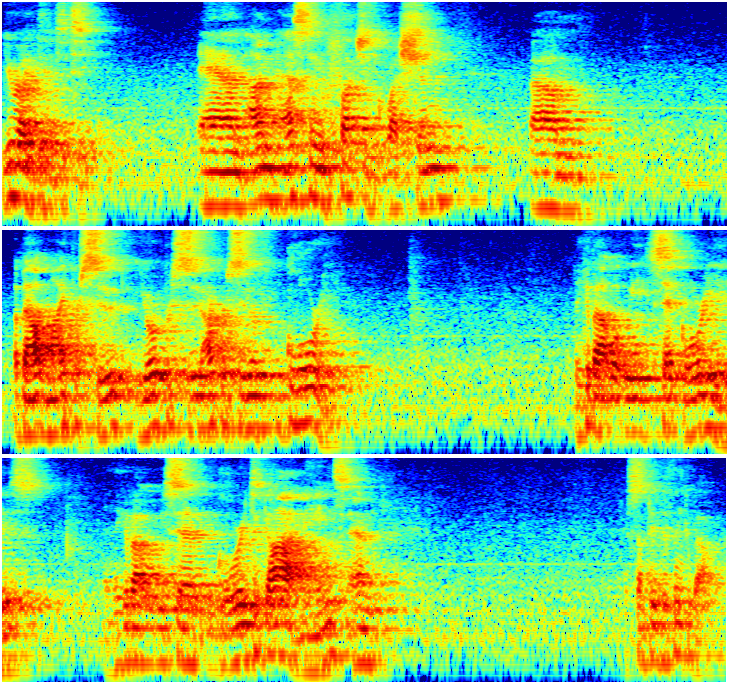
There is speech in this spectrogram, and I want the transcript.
your identity. And I'm asking a reflection question um, about my pursuit, your pursuit, our pursuit of glory. Think about what we said glory is, and think about what we said glory to God means, and something to think about.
